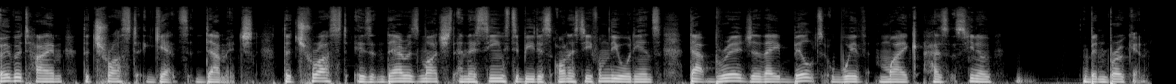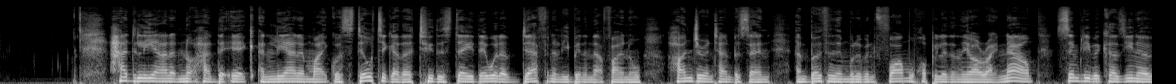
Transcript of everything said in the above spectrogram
Over time, the trust gets damaged. The trust isn't there as much, and there seems to be dishonesty from the audience. That bridge that they built with Mike has, you know, been broken. Had Leanne not had the ick and Leanne and Mike were still together to this day, they would have definitely been in that final 110% and both of them would have been far more popular than they are right now simply because, you know,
